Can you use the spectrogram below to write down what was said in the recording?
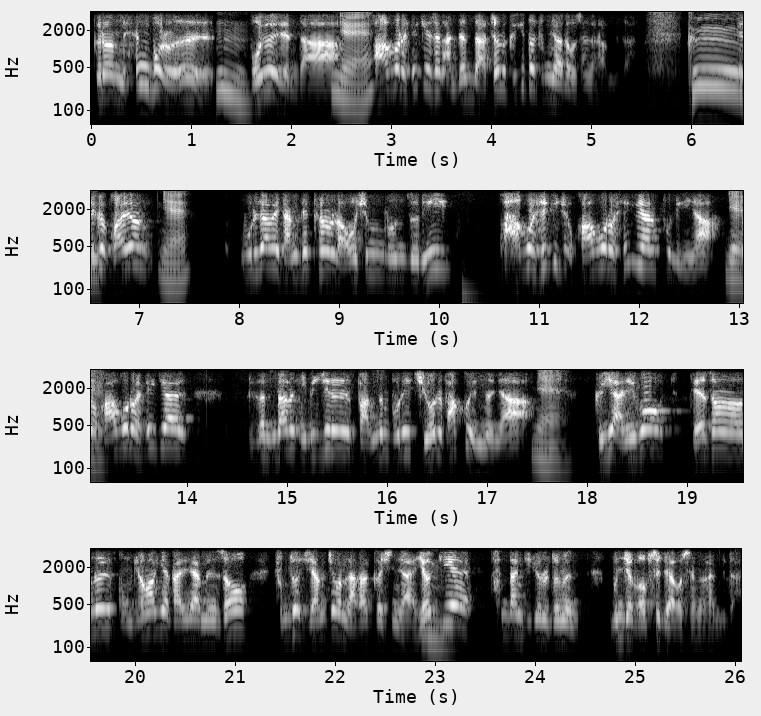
그런 행보를 음. 보여야 된다. 예. 과거를 회귀해서는 안 된다. 저는 그게 더 중요하다고 생각합니다. 그 그러니까 과연 예. 우리 당의 당 대표로 나오신 분들이 과거 회귀 과거로 회귀할 뿐이냐? 예. 또 과거로 회귀할 나는 이미지를 받는 분이 지원을 받고 있느냐. 예. 그게 아니고 대선을 공정하게 관리하면서 중도 지향적으로 나갈 것이냐. 여기에 음. 판단 기준을 두면 문제가 없으리라고 생각합니다.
